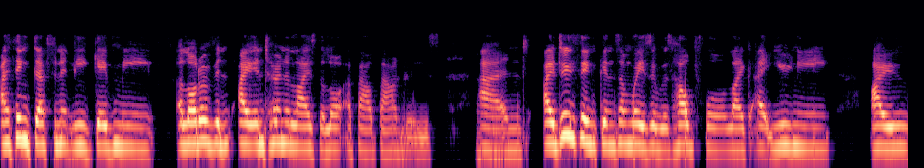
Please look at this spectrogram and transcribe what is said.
i think definitely gave me a lot of in, i internalized a lot about boundaries okay. and i do think in some ways it was helpful like at uni i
